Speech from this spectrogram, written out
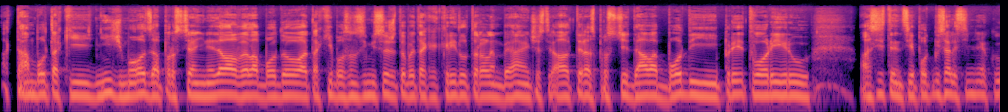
a tam bol taký nič moc a proste ani nedával veľa bodov a taký bol som si myslel, že to bude také krídlo, ktoré len beha niečo, ale teraz proste dáva body, tvorí hru, asistencie, podpísali si nejakú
